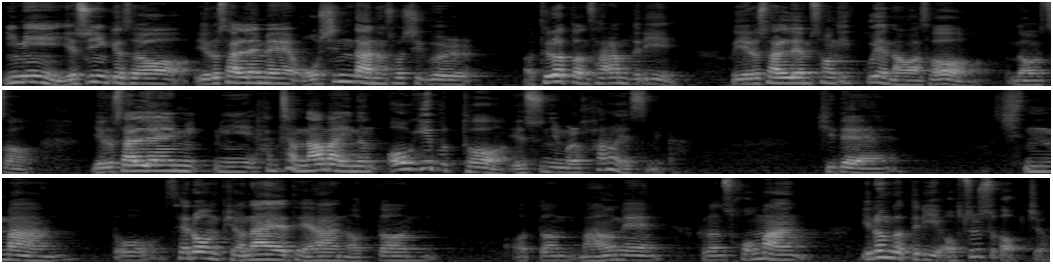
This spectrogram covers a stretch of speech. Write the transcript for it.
이미 예수님께서 예루살렘에 오신다는 소식을 어, 들었던 사람들이 그 예루살렘 성 입구에 나와서 넣어서 예루살렘이 한참 남아 있는 어기부터 예수님을 환호했습니다. 기대, 신망, 또 새로운 변화에 대한 어떤 어떤 마음의 그런 소망 이런 것들이 없을 수가 없죠.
